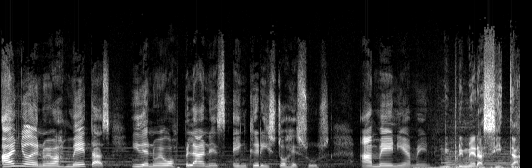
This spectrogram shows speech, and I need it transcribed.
año de nuevas metas y de nuevos planes en Cristo Jesús. Amén y amén. Mi primera cita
